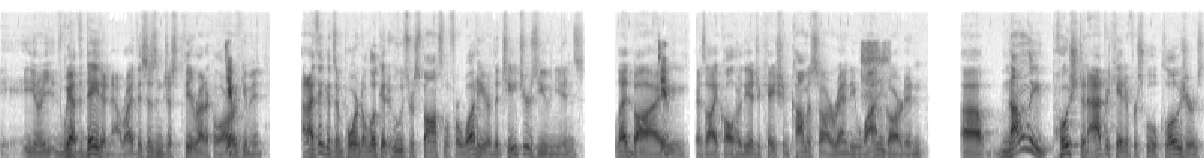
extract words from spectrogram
you know, we have the data now, right? This isn't just theoretical yep. argument. And I think it's important to look at who's responsible for what here. The teachers' unions led by, yeah. as I call her, the education commissar, Randi Weingarten, uh, not only pushed and advocated for school closures,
